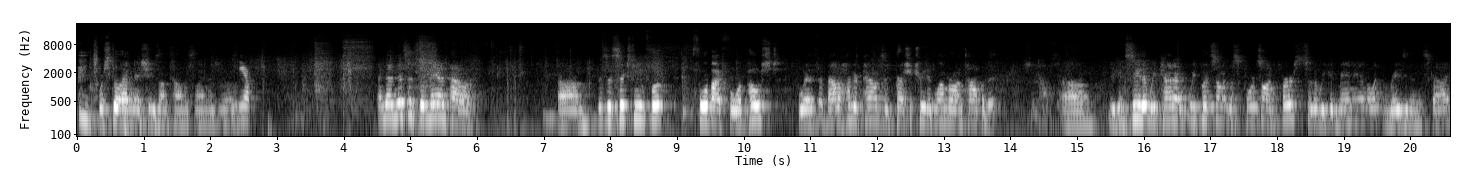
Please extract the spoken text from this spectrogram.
We're still having issues on Thomas Landers Road. yep, And then this is the manpower. Um, This is a 16-foot, 4x4 post with about 100 pounds of pressure-treated lumber on top of it. Um, You can see that we kind of, we put some of the supports on first so that we could manhandle it and raise it in the sky.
